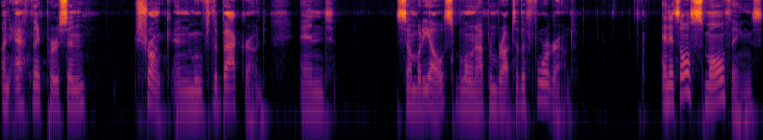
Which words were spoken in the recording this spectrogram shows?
an ethnic person shrunk and moved to the background, and somebody else blown up and brought to the foreground. And it's all small things,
